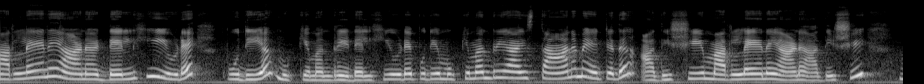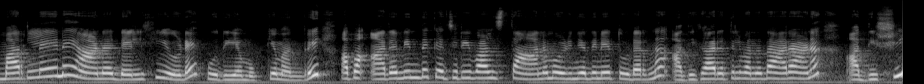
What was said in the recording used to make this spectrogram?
മർലേനയാണ് ഡൽഹിയുടെ പുതിയ മുഖ്യമന്ത്രി. ഡൽഹിയുടെ പുതിയ മുഖ്യമന്ത്രിയായി സ്ഥാനമേറ്റത് അതിഷി മർലേനയാണ്. അതിഷി മർലേനയാണ് ഡൽഹിയുടെ പുതിയ മുഖ്യമന്ത്രി. അപ്പോൾ അരവിന്ദ് കെജ്രിവാൾ സ്ഥാനമൊഴിഞ്ഞതിനെ തുടർന്ന് അധികാരത്തിൽ വന്നത് ആരാണ്? അതിഷി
